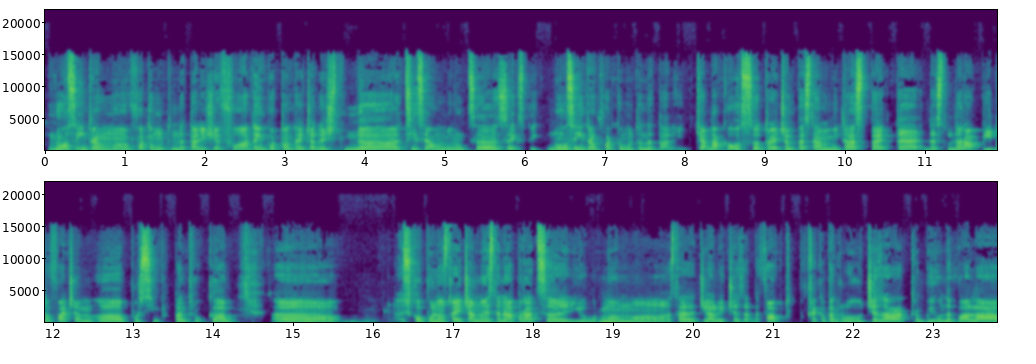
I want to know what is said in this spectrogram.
nu o să intrăm uh, foarte mult în detalii și e foarte important aici, deci uh, țin să iau un minut să, să explic. Nu o să intrăm foarte mult în detalii. Chiar dacă o să trecem peste anumite aspecte destul de rapid, o facem uh, pur și simplu pentru că uh, scopul nostru aici nu este neapărat să urmăm strategia lui Cezar. De fapt, cred că pentru Cezar ar trebui undeva la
